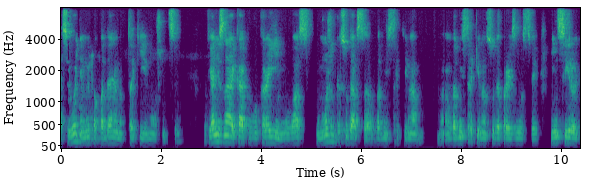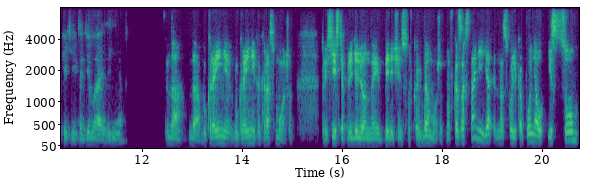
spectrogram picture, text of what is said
А сегодня мы попадаем в такие ножницы. Вот я не знаю, как в Украине у вас может государство в административном в административном судопроизводстве инициировать какие-то дела или нет. Да, да, в Украине, в Украине как раз может. То есть есть определенный перечень слов, когда может. Но в Казахстане, я, насколько понял, истцом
